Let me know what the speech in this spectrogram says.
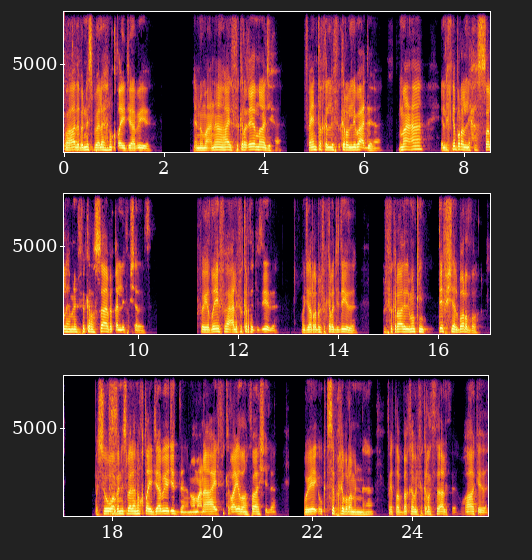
فهذا بالنسبة له نقطة إيجابية لأنه معناه هاي الفكرة غير ناجحة فينتقل للفكرة اللي بعدها مع الخبرة اللي حصلها من الفكرة السابقة اللي فشلت فيضيفها على فكرته الجديدة ويجرب الفكرة الجديدة الفكرة هذه اللي ممكن تفشل برضه بس هو بالنسبة له نقطة إيجابية جدا أنه معناها هاي الفكرة أيضا فاشلة واكتسب خبرة منها فيطبقها بالفكرة الثالثة وهكذا.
